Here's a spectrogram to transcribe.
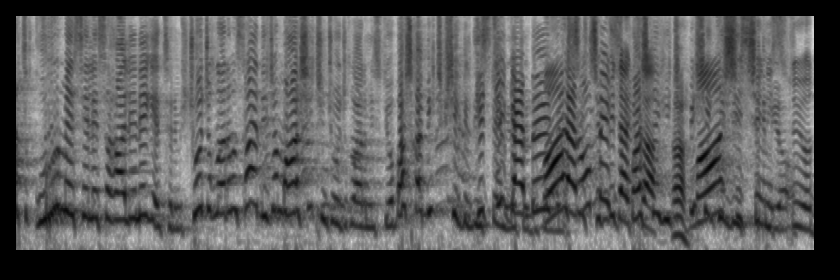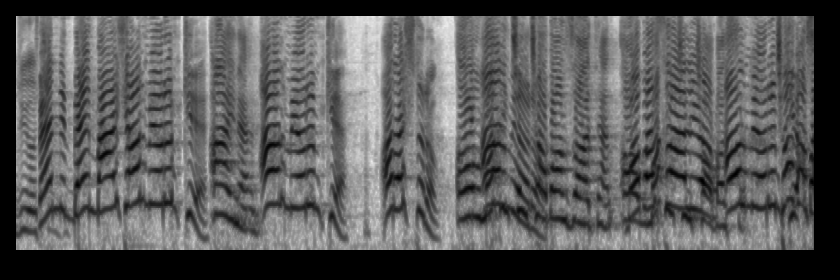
artık gurur meselesi haline getirmiş. Çocuklarımı sadece maaş için çocuklarımı istiyor. Başka bir hiçbir şekilde Küçükken istemiyor. böyle- çocuklar. Maaş için 15 bir dakika. başka hiçbir Maaş şekilde için istemiyor. istiyor diyor. Ben, ben maaş almıyorum ki. Aynen. Almıyorum ki. Araştırın. Almak için Almıyorum. çaban zaten. Babası almak için alıyor, çabası. almıyorum ki, Çabası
